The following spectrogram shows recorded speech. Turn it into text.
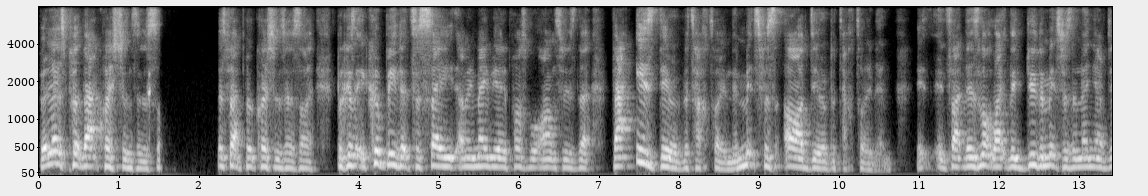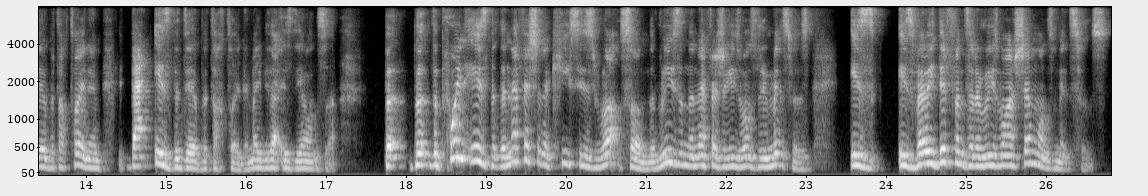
But let's put that question to the side. Let's put questions aside because it could be that to say, I mean, maybe a possible answer is that that is dira b'tachtonim. The mitzvahs are dira b'tachtonim. It, it's like there's not like they do the mitzvahs and then you have dira b'tachtonim. That is the dira b'tachtonim. Maybe that is the answer. But but the point is that the nefesh Elokis is ratzon. The reason the nefesh Elokis wants to do mitzvahs is is very different to the reason why Hashem wants mitzvahs,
